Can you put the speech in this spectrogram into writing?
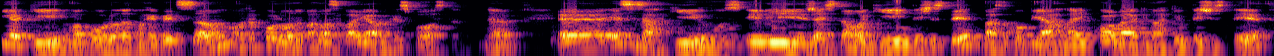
E aqui, uma coluna com repetição, outra coluna com a nossa variável resposta. Né? É, esses arquivos eles já estão aqui em TXT, basta copiar lá e colar aqui no arquivo TXT,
